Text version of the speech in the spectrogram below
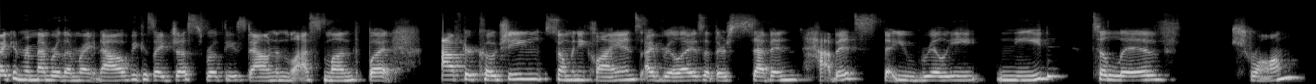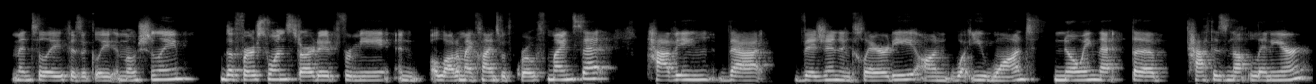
I can remember them right now because I just wrote these down in the last month. But after coaching so many clients, I've realized that there's seven habits that you really need to live strong mentally, physically, emotionally. The first one started for me and a lot of my clients with growth mindset, having that vision and clarity on what you want, knowing that the path is not linear.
